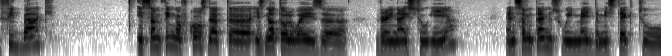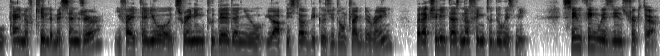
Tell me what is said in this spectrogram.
feedback is something, of course, that uh, is not always uh, very nice to hear. And sometimes we made the mistake to kind of kill the messenger. If I tell you, oh, it's raining today, then you, you are pissed off because you don't like the rain. But actually, it has nothing to do with me. Same thing with the instructor.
